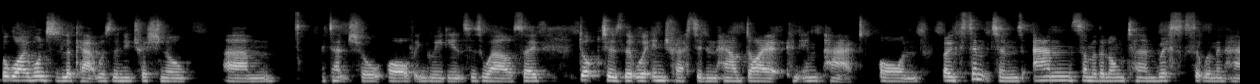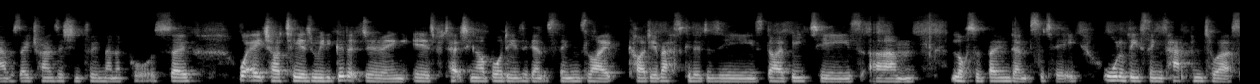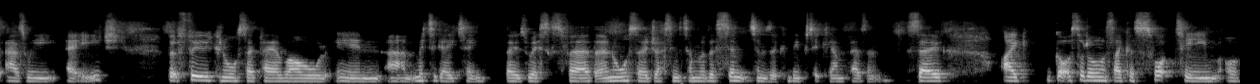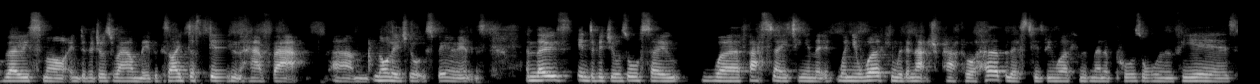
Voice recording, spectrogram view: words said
But what I wanted to look at was the nutritional um, potential of ingredients as well. So, doctors that were interested in how diet can impact on both symptoms and some of the long term risks that women have as they transition through menopause. So, what HRT is really good at doing is protecting our bodies against things like cardiovascular disease, diabetes, um, loss of bone density. All of these things happen to us as we age. But food can also play a role in um, mitigating those risks further and also addressing some of the symptoms that can be particularly unpleasant. So I got sort of almost like a SWAT team of very smart individuals around me because I just didn't have that um, knowledge or experience. And those individuals also were fascinating in that when you're working with a naturopath or a herbalist who's been working with menopausal women for years,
